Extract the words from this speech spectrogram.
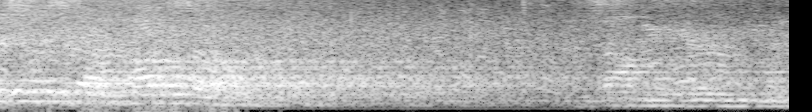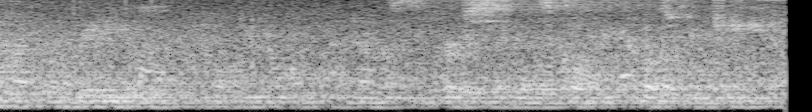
This was uh, also a song you hear on the, radio. I hope you know. I know it's the first single. It's called Because We Can.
